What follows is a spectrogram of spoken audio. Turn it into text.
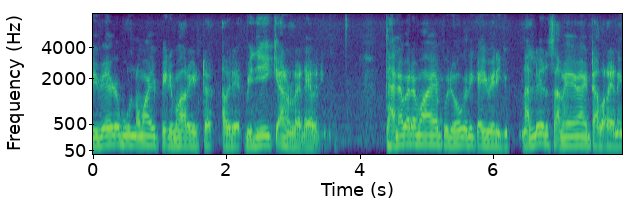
വിവേകപൂർണമായി പെരുമാറിയിട്ട് അവരെ വിജയിക്കാനുള്ള ഇട വരും ധനപരമായ പുരോഗതി കൈവരിക്കും. നല്ലൊരു സമയമായിട്ടാണ് പറയണേ.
